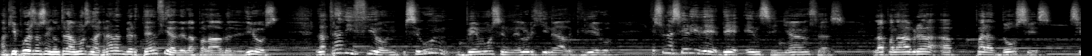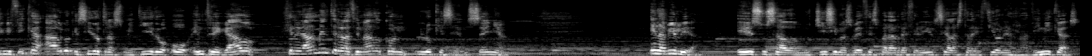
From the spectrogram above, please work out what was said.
Aquí pues nos encontramos la gran advertencia de la palabra de Dios. La tradición, según vemos en el original griego, es una serie de, enseñanzas. La palabra paradosis significa algo que ha sido transmitido o entregado generalmente relacionado con lo que se enseña. En la Biblia es usado muchísimas veces para referirse a las tradiciones rabínicas,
